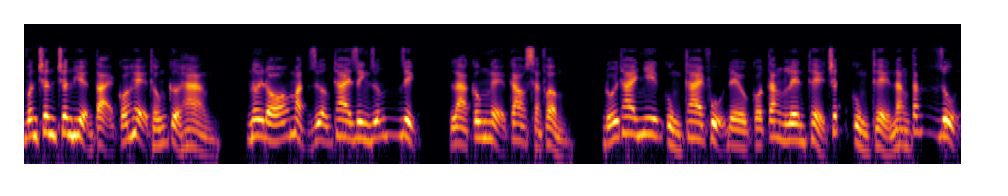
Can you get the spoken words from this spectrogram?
Vân Chân Chân hiện tại có hệ thống cửa hàng, nơi đó mặt dưỡng thai dinh dưỡng dịch là công nghệ cao sản phẩm, đối thai nhi cùng thai phụ đều có tăng lên thể chất cùng thể năng tác dụng,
